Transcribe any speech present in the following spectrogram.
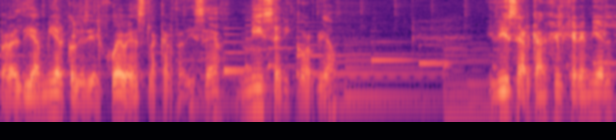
para el día miércoles y el jueves la carta dice misericordia. Y dice Arcángel Jeremiel,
